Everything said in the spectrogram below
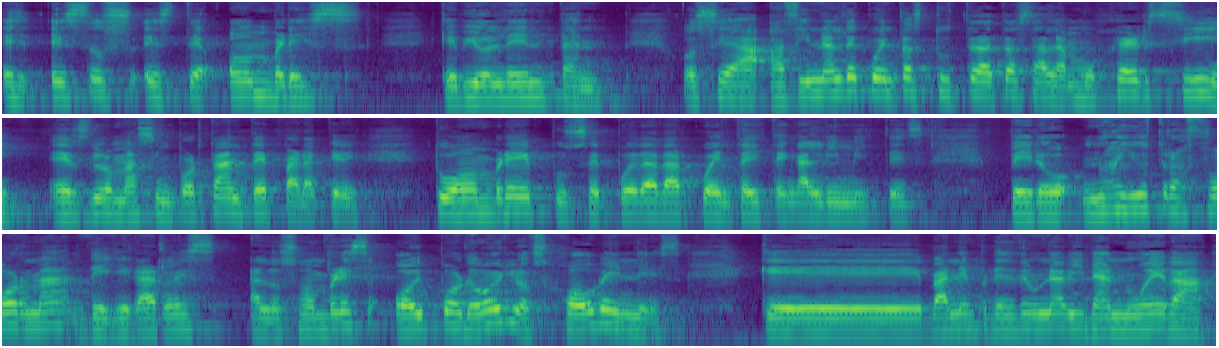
e, esos este, hombres que violentan? O sea, a final de cuentas tú tratas a la mujer, sí, es lo más importante para que tu hombre pues, se pueda dar cuenta y tenga límites, pero no hay otra forma de llegarles a los hombres hoy por hoy, los jóvenes que van a emprender una vida nueva,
